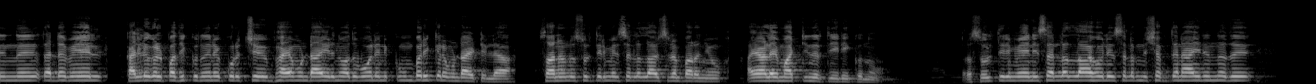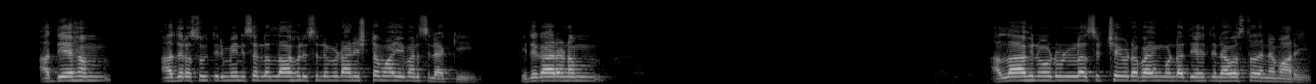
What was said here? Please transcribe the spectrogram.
നിന്ന് തന്റെ മേൽ കല്ലുകൾ പതിക്കുന്നതിനെ കുറിച്ച് ഭയമുണ്ടായിരുന്നു അതുപോലെ എനിക്ക് മുമ്പൊരിക്കലും ഉണ്ടായിട്ടില്ല. സാനം റസൂൽ തിരുമേനി സല്ലാ വസ്ലം പറഞ്ഞു അയാളെ മാറ്റി നിർത്തിയിരിക്കുന്നു. റസൂൽ തിരുമേനി സല്ലാഹു അലൈഹി വസ്ലം നിശബ്ദനായി നിന്നത് അദ്ദേഹം അത് റസൂൽ തിരുമേനി സല്ലാഹു അലൈഹി വസ്ലമിയുടെ ഇഷ്ടമായി മനസ്സിലാക്കി. ഇത് കാരണം അള്ളാഹുവിനോടുള്ള ശിക്ഷയുടെ ഭയം കൊണ്ട് അദ്ദേഹത്തിന്റെ അവസ്ഥ തന്നെ മാറി.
